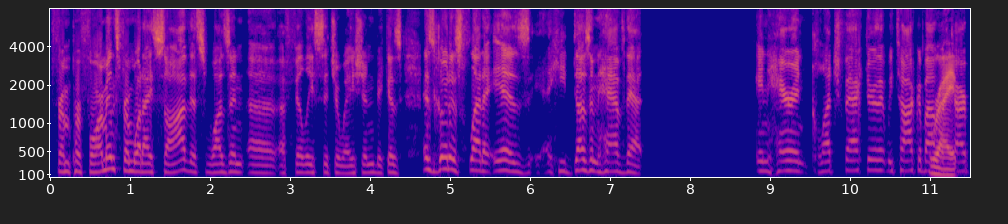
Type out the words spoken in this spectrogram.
from performance, from what I saw, this wasn't a, a Philly situation because as good as Fleta is, he doesn't have that inherent clutch factor that we talk about Right. with Carpe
